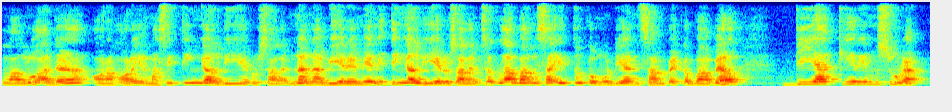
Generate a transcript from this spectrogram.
Lalu ada orang-orang yang masih tinggal di Yerusalem. Nah, Nabi Yeremia ini tinggal di Yerusalem. Setelah bangsa itu kemudian sampai ke Babel, dia kirim surat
